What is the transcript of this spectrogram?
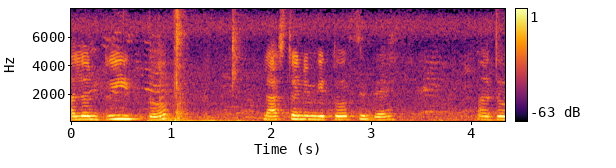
ಅಲ್ಲೊಂದು ಟ್ರೀ ಇತ್ತು. ಲಾಸ್ಟ್ ಟೈಮ್ ನಿಮಗೆ ತೋರಿಸಿದ್ದೆ. ಅದು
